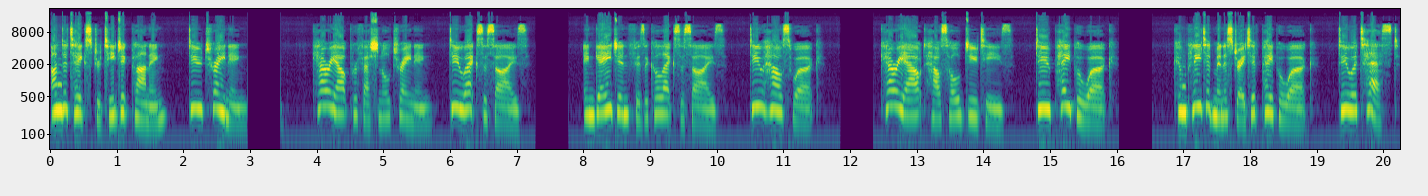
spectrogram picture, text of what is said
Undertake strategic planning. Do training. Carry out professional training. Do exercise. Engage in physical exercise. Do housework. Carry out household duties. Do paperwork. Complete administrative paperwork. Do a test.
